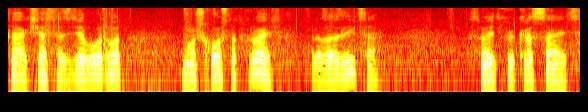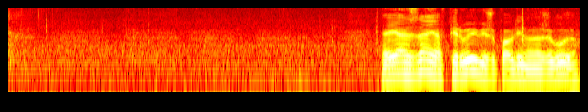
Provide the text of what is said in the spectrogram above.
Так, сейчас я сделаю. Вот, вот. Можешь хвост откроешь, разозлиться. Смотрите, какой красавец. Я, я не знаю, я впервые вижу павлина на живую.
